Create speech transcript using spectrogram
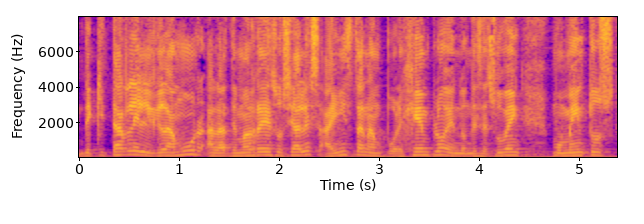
de quitarle el glamour a las demás redes sociales, a Instagram, por ejemplo, en donde se suben momentos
